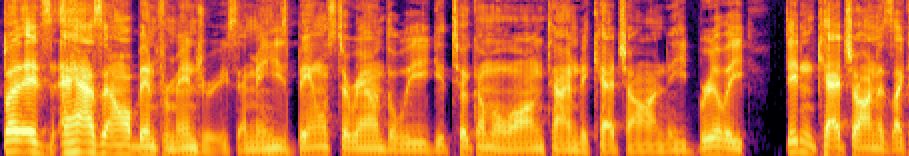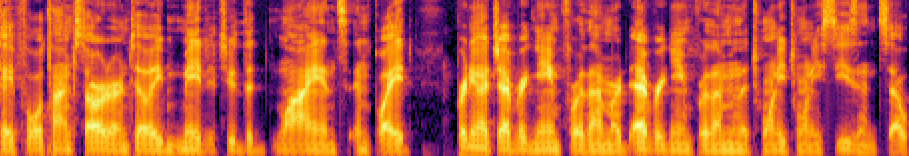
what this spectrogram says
But it hasn't all been from injuries. I mean, he's bounced around the league. It took him a long time to catch on. He really didn't catch on as like a full time starter until he made it to the Lions and played – pretty much every game for them or every game for them in the 2020 season. So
